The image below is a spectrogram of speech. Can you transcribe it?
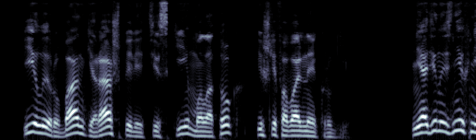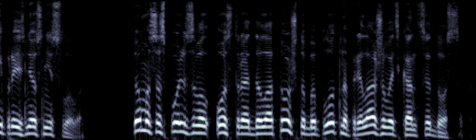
— пилы, рубанки, рашпили, тиски, молоток и шлифовальные круги. Ни один из них не произнес ни слова. Томас использовал острое долото, чтобы плотно прилаживать концы досок.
